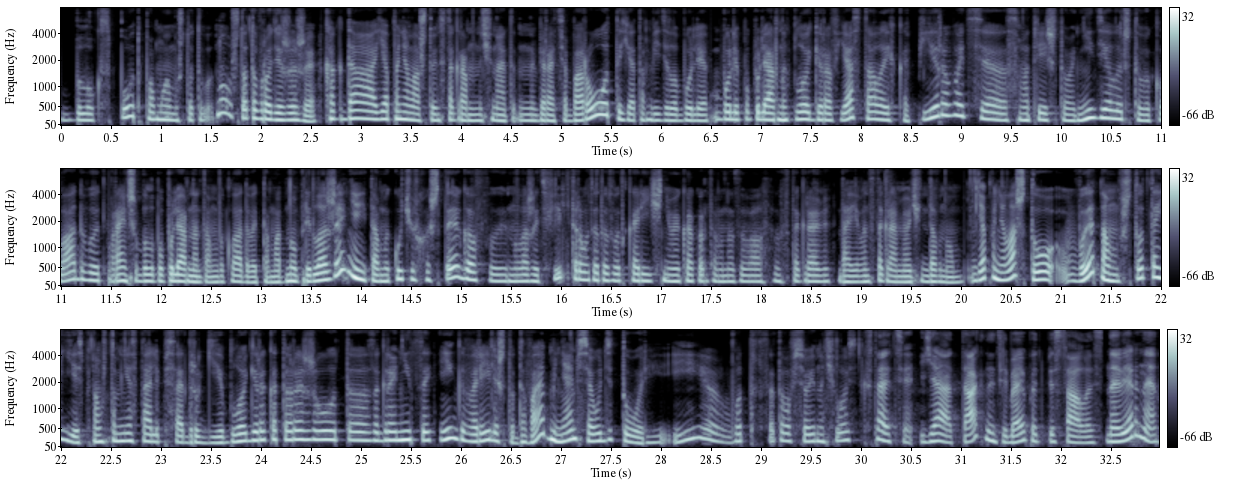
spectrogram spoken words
Блогспот, по-моему, что-то, ну, что-то вроде ЖЖ. Когда я поняла, что Инстаграм начинает набирать обороты, я там видела более, более популярных блогеров, я стала их копировать, э, смотреть, что они делают, что выкладывают. Раньше было популярно там выкладывать там одно предложение, и там и кучу хэштегов, и наложить фильтр вот этот вот коричневый, как он там назывался в Инстаграме. Да, я в Инстаграме очень давно. Я поняла, что в этом что-то есть, потому что мне стали писать другие блогеры, которые живут э, за границей, и говорили, что давай обменяемся аудиторией. И вот с этого все и началось. Кстати, я так на тебя и подписалась. Наверное,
